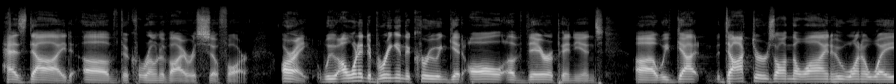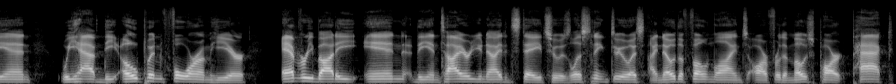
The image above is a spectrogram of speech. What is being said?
has died of the coronavirus so far. All right, we I wanted to bring in the crew and get all of their opinions. Uh, we've got doctors on the line who want to weigh in. We have the open forum here. Everybody in the entire United States who is listening to us, I know the phone lines are for the most part packed,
